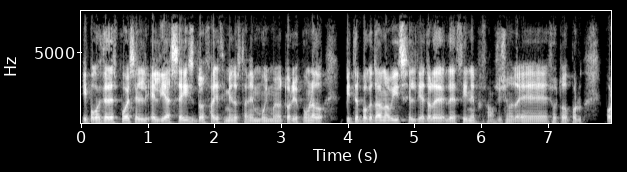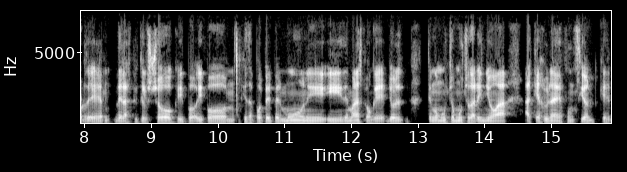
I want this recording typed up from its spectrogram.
Y pocos días después, el, día 6, dos fallecimientos también muy, muy notorios. Por un lado, Peter Bogdanovich, el director de, cine, pues famosísimo eh, sobre todo por, por eh, de las Peter Shock y por, y por quizá por Paper Moon y, y demás, aunque yo tengo mucho, mucho cariño a, a Que una defunción, que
